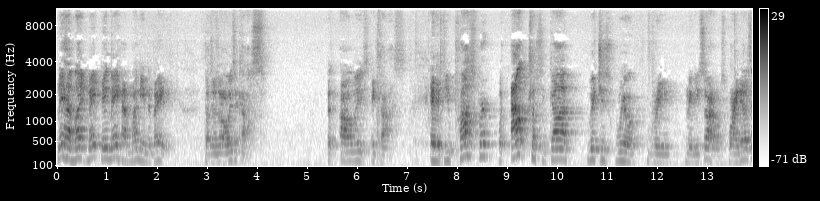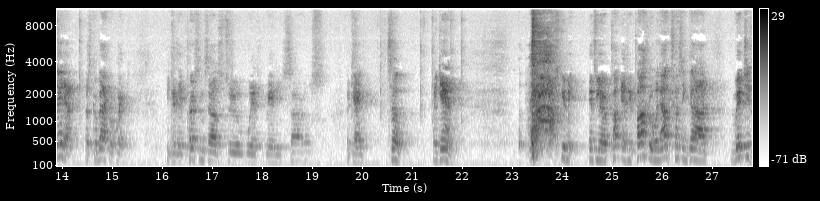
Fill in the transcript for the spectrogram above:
They have might they may have money in the bank, but there's always a cost. There's always a cost. And if you prosper without trusting God, riches will bring many sorrows. Why did I say that? Let's go back real quick. Because they press themselves through with many sorrows. Okay? So Again, excuse me. If you're if you prosper without trusting God, riches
